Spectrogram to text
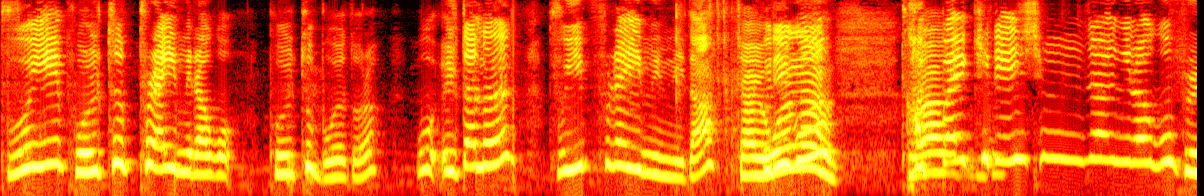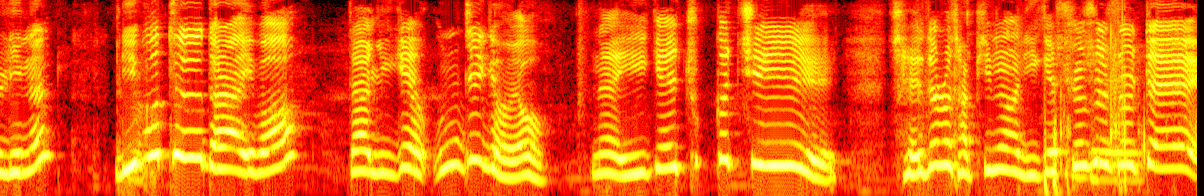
V 볼트 프레임이라고 볼트 뭐였더라? 뭐 일단은 V 프레임입니다. 자, 그리고 요거는 드라- 갓발키리 심장이라고 불리는 리부트 드라이버. 자, 이게 움직여요. 네, 이게 축 끝이 제대로 잡히면 이게 술술 쏠 때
